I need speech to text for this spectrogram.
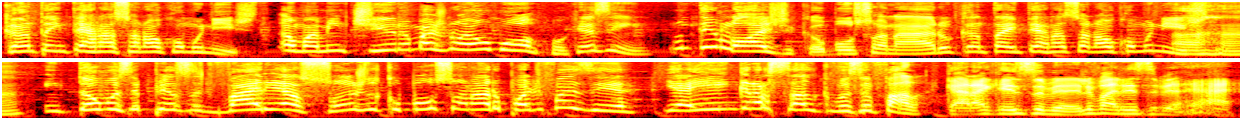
canta internacional comunista. É uma mentira, mas não é humor. Porque assim, não tem lógica o Bolsonaro cantar internacional comunista. Aham. Então você pensa em variações do que o Bolsonaro pode fazer. E aí é engraçado que você fala, cara, Caraca, é isso mesmo. Ele faria isso mesmo. É,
